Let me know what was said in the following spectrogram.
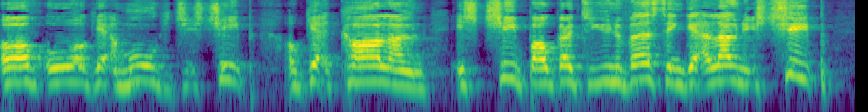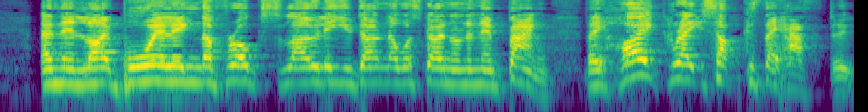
of, oh, I'll get a mortgage, it's cheap. I'll get a car loan, it's cheap. I'll go to university and get a loan, it's cheap. And then, like boiling the frog slowly, you don't know what's going on, and then bang, they hike rates up because they have to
